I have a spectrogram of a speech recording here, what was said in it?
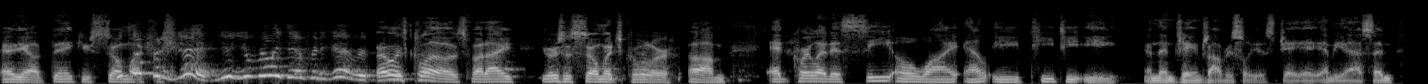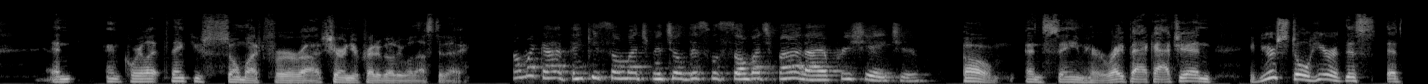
and yeah, thank you so you much. Did pretty good. You you really did pretty good. It was close, but I yours is so much cooler. Um, Ed Coylette is C O Y L E T T E, and then James obviously is J A M E S, and and and Coylette, thank you so much for uh, sharing your credibility with us today. Oh my God, thank you so much, Mitchell. This was so much fun. I appreciate you. Oh, and same here. Right back at you. And if you're still here at this at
